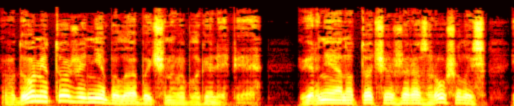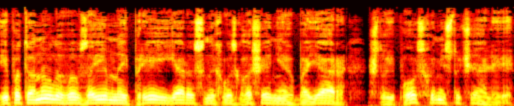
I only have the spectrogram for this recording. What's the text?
В доме тоже не было обычного благолепия. Вернее, оно тотчас же разрушилось, и потонула во взаимной пре яростных возглашениях бояр, что и посхами стучали,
